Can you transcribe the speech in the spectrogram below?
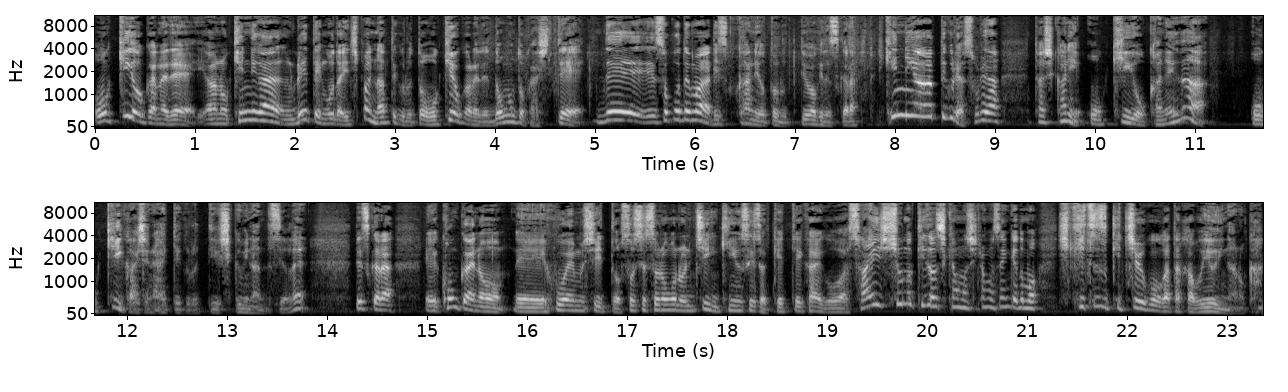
大きいお金で、あの、金利が0.5だ1%になってくると、大きいお金でドーンとかして、で、そこでまあリスク管理を取るっていうわけですから、金利が上がってくれば、それは確かに大きいお金が大きい会社に入ってくるっていう仕組みなんですよね。ですから、えー、今回の、えー、FOMC と、そしてその後の日銀金融政策決定会合は最初の兆しかもしれませんけども、引き続き中古型株優位なのか、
